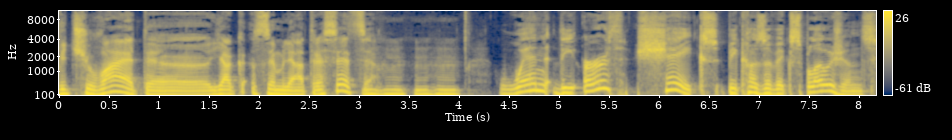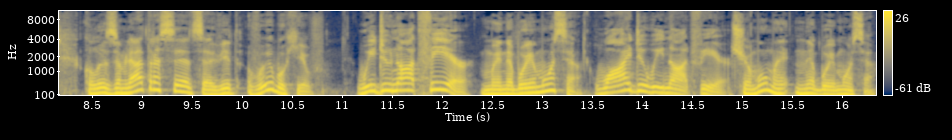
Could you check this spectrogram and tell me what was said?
відчуваєте, е, як земля трясеться. When the earth shakes because of explosions, Коли земля трясеться від вибухів, we do not fear. ми не боїмося. Why do we not fear? Чому ми не боїмося?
